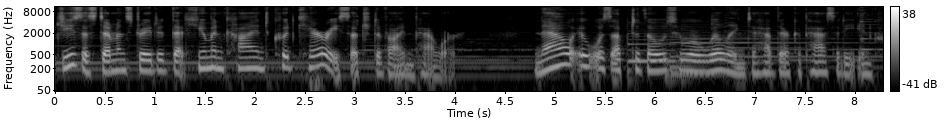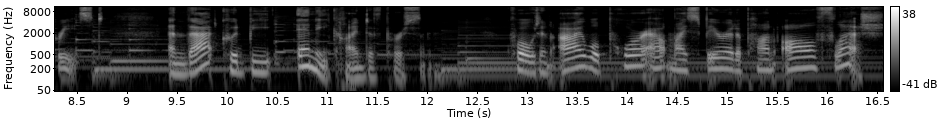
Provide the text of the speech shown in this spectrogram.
Jesus demonstrated that humankind could carry such divine power. Now it was up to those who were willing to have their capacity increased. And that could be any kind of person. Quote, and I will pour out my spirit upon all flesh.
